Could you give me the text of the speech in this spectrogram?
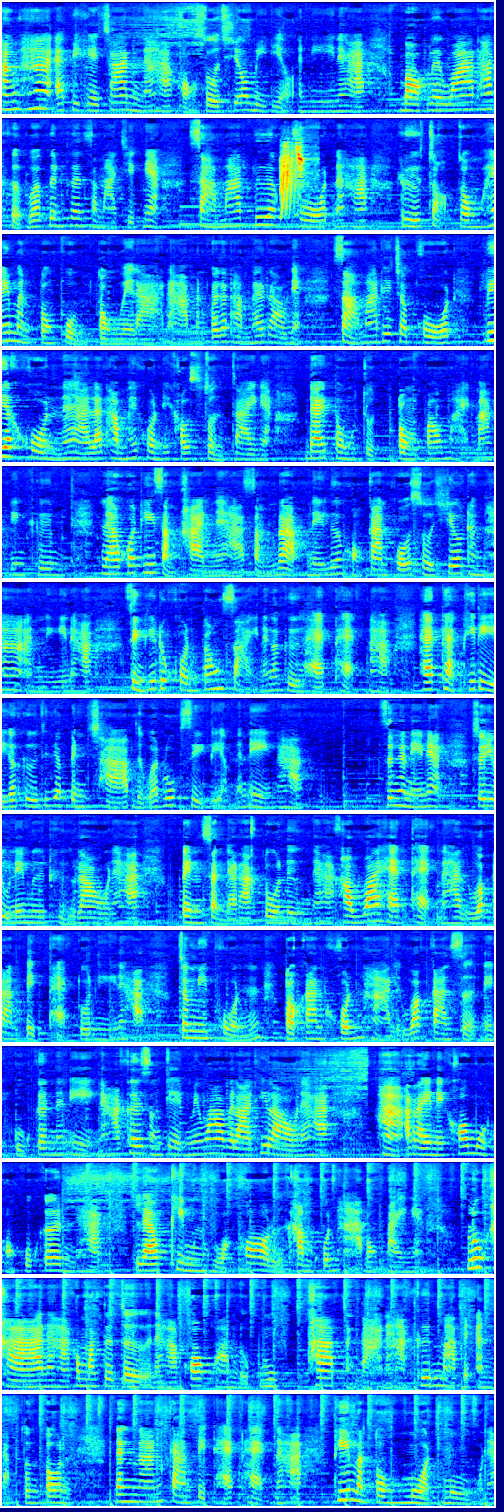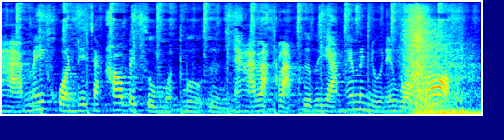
ทั้ง 5 แอปพลิเคชันนะคะของโซเชียลมีเดียอันนี้นะคะบอกเลยว่าถ้าเกิดว่าเพื่อนๆสมาชิกเนี่ยสามารถเลือกโพสต์นะคะ หรือเจาะจงให้มันตรงกลุ่มตรงเวลานะคะมันก็จะทำให้เราเนี่ยสามารถที่จะโพสต์เรียกคนนะคะและทำให้คนที่เขาสนใจเนี่ยได้ตรงจุดตรงเป้าหมายมากยิ่งขึ้น แล้วก็ที่สำคัญนะคะสำหรับในเรื่องของการโพสต์โซเชียลทั้ง 5 อันนี้นะคะสิ่งที่ทุกคนต้องใส่นั่นก็คือแฮชแท็กนะคะแฮชแท็กที่ดีก็คือที่จะเป็นชาร์ปหรือว่ารูปสี่เหลี่ยมนั่นเองนะคะ ซึ่งอันนี้เนี่ยจะอยู่ในมือถือเรานะคะเป็นสัญลักษณ์ตัวหนึ่งนะคะคำว่าแฮชแท็กนะคะหรือว่าการติดแท็กตัวนี้นะคะจะมีผลต่อการค้นหาหรือว่าการเสิร์ชใน Google นั่นเองนะคะเคยสังเกตไหมว่าเวลาที่เรานะคะหาอะไรในข้อมูลของ Google นะคะแล้วพิมพ์หัวข้อหรือคำค้นหาลงไปเนี่ยลูกค้านะคะก็มักจะเจอนะคะข้อความหรือมุกภาพต่างๆนะคะขึ้นมาเป็นอันดับต้นๆ ดังนั้นการติดแฮชแท็กนะคะ ที่มันตรงหมวดหมู่นะคะ ไม่ควรที่จะเข้าไปสู่หมวดหมู่อื่นนะคะ หลักๆ คือพยายามให้มันอยู่ในหัวข้อ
